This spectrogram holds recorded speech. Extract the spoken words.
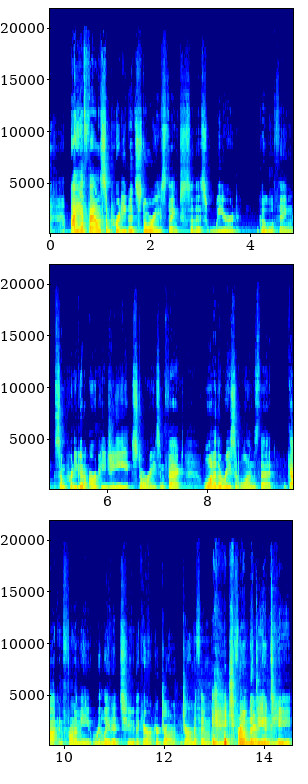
I have found some pretty good stories thanks to this weird Google thing. Some pretty good RPG stories. In fact, one of the recent ones that got in front of me related to the character Jonathan Jarnathan from the D&D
